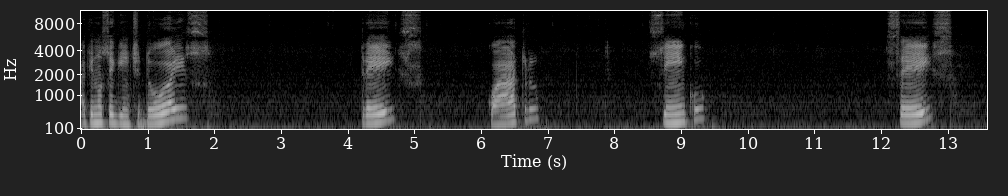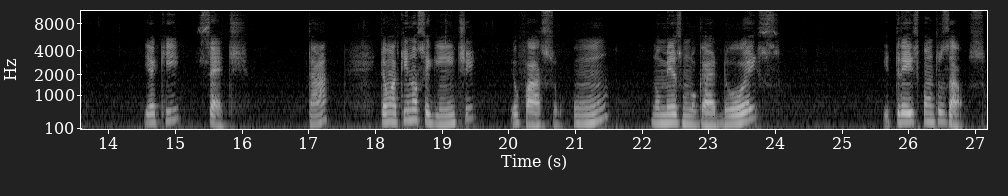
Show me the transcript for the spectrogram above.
aqui no seguinte, dois, três, quatro, cinco, seis e aqui sete, tá? Então, aqui no seguinte, eu faço um, no mesmo lugar, dois e três pontos altos.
